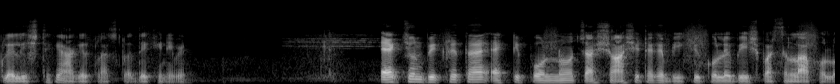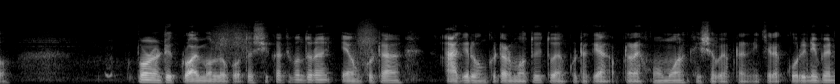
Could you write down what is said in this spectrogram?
প্লে লিস্ট থেকে আগের ক্লাসগুলো দেখে নেবেন। একজন বিক্রেতা একটি পণ্য চারশো আশি টাকা বিক্রি করলে বিশ পার্সেন্ট লাভ হলো। পণ্যটি ক্রয় মূল্য কত? শিক্ষার্থী বন্ধুরা, এই অঙ্কটা আগের অঙ্কটার মতোই তো অঙ্কটাকে আপনারা হোমওয়ার্ক হিসাবে আপনারা নিজেরা করে নেবেন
